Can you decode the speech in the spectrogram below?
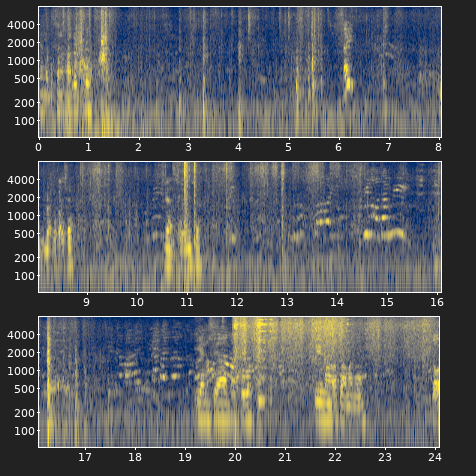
Yan, nabuksan na kagad siya. Ay! Hindi mo ako pala siya. Yan, so yun siya. Yan siya, tapos ito yung mga kasama niya. Ito.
